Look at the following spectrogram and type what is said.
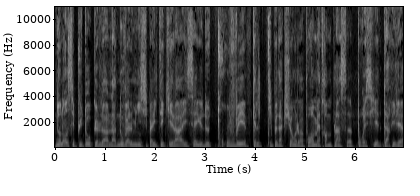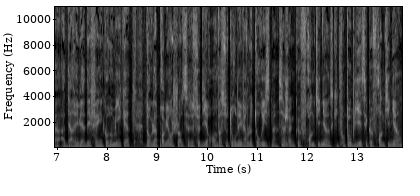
Non, non, c'est plutôt que la, la nouvelle municipalité qui est là essaye de trouver quel type d'action elle va pouvoir mettre en place pour essayer d'arriver à, d'arriver à des fins économiques. Donc la première chose, c'est de se dire, on va se tourner vers le tourisme, sachant que Frontignan, ce qu'il ne faut pas oublier, c'est que Frontignan,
